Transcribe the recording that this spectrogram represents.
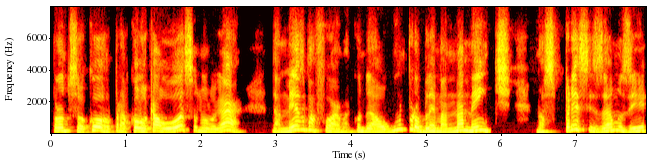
pronto-socorro para colocar o osso no lugar. Da mesma forma, quando há algum problema na mente, nós precisamos ir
